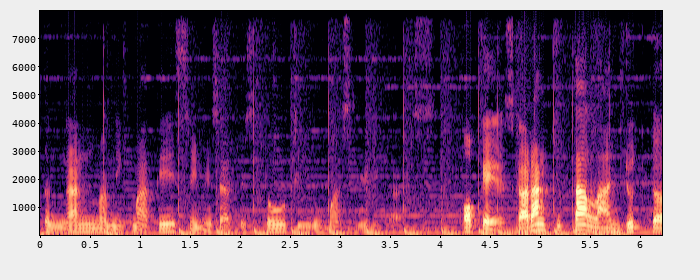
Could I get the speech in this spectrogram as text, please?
dengan menikmati streaming service itu di rumah sendiri guys. Oke sekarang kita lanjut ke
